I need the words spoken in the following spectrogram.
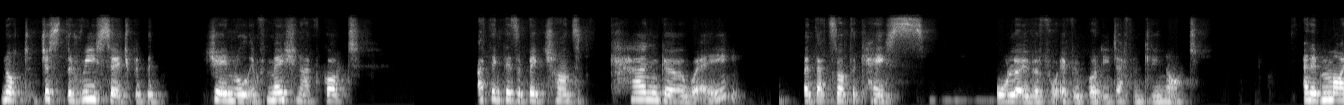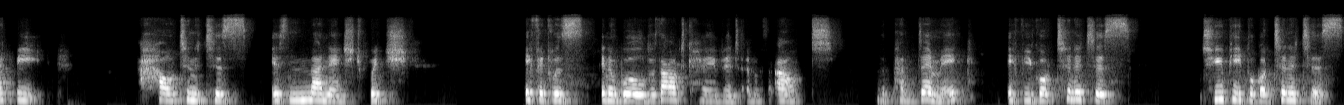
not just the research, but the general information I've got, I think there's a big chance it can go away, but that's not the case all over for everybody, definitely not. And it might be how tinnitus is managed, which, if it was in a world without COVID and without the pandemic, if you got tinnitus, two people got tinnitus,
